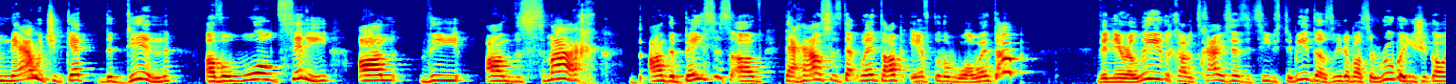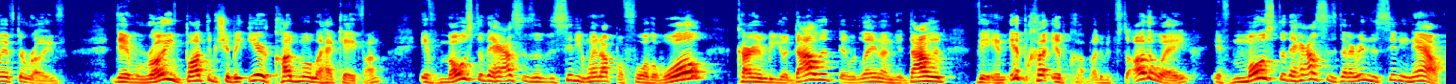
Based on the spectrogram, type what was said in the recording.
now it should get the din of a walled city on the on the smach on the basis of the houses that went up after the wall went up. The Nirali, the Chofetz Chaim says it seems to me does lead about Saruba, you should go after Roiv. Dem Roiv batim shebeir kadmu lehekefan. If most of the houses of the city went up before the wall, Karim be Yodalit, they would land on Yodalit, V'im Ibcha Ibcha. But if it's the other way, if most of the houses that are in the city now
